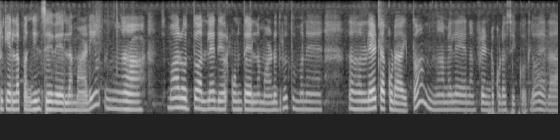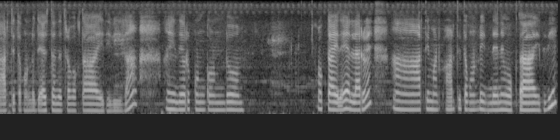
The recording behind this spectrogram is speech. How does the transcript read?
ದೇವರಿಗೆ ಎಲ್ಲ ಪಂಜಿನ ಸೇವೆ ಎಲ್ಲ ಮಾಡಿ ಸುಮಾರು ಹೊತ್ತು ಅಲ್ಲೇ ದೇವ್ರ ಕುಣಿತ ಎಲ್ಲ ಮಾಡಿದ್ರು. ತುಂಬಾ ಲೇಟಾಗಿ ಕೂಡ ಆಯಿತು. ಆಮೇಲೆ ನನ್ನ ಫ್ರೆಂಡು ಕೂಡ ಸಿಕ್ಕಿದ್ಲು. ಎಲ್ಲ ಆರತಿ ತಗೊಂಡು ದೇವಸ್ಥಾನದ ಹತ್ರ ಹೋಗ್ತಾ ಇದ್ದೀವಿ ಈಗ. ದೇವ್ರಿಗೆ ಕುಣ್ಕೊಂಡು ಹೋಗ್ತಾ ಇದೆ ಎಲ್ಲರೂ. ಆರತಿ ಮಾಡಿ, ಆರತಿ ತಗೊಂಡು ಹಿಂದೆನೇ ಹೋಗ್ತಾ ಇದ್ವಿ.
